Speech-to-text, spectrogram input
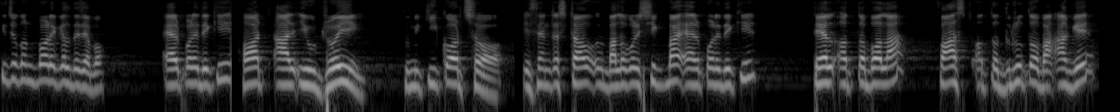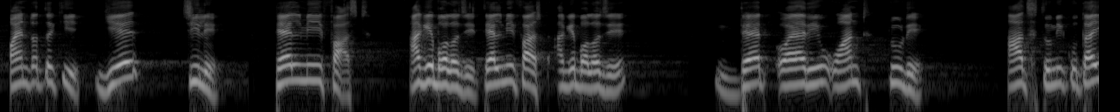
কিছুক্ষণ পরে খেলতে যাব। এরপরে দেখি হোয়াট আর ইউ ড্রয়িং তুমি কি করছ? এই সেন্টেন্সটাও ভালো করে শিখবা। এরপরে দেখি টেল অত বলা ফার্স্ট অত দ্রুত বা আগে পয়েন্ট অর্থ কি? গিয়ে, চিলে। টেল মি ফার্স্ট আগে বলো যে টেল মি ফার্স্ট আগে বলো যে that where you want today আজ তুমি কোথায়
